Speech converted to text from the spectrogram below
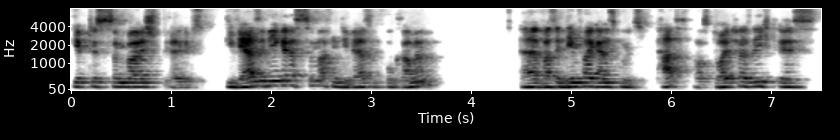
gibt es zum Beispiel äh, gibt es diverse Wege, das zu machen, diverse Programme. Äh, was in dem Fall ganz gut passt aus deutscher Sicht ist,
